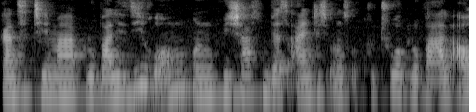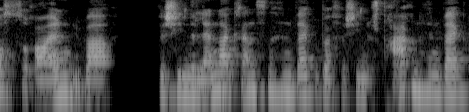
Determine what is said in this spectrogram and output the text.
ganze Thema Globalisierung und wie schaffen wir es eigentlich, unsere Kultur global auszurollen über verschiedene Ländergrenzen hinweg, über verschiedene Sprachen hinweg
